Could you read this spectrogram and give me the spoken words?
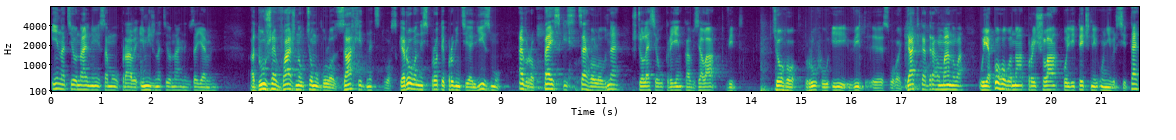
і національної самоуправи, і міжнаціональних взаємин. А дуже важно в цьому було західництво, скерованість проти провінціалізму, європейськість це головне, що Леся Українка взяла від цього руху і від е, свого дядька Драгоманова, у якого вона пройшла політичний університет,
